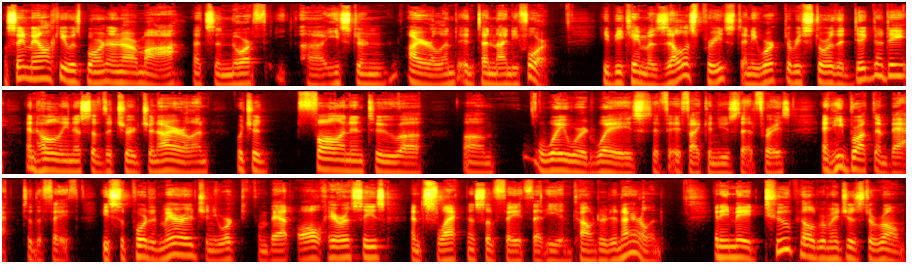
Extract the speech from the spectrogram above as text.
Well, St. Malachy was born in Armagh, that's in north uh, Ireland, in 1094. He became a zealous priest and he worked to restore the dignity and holiness of the church in Ireland, which had fallen into uh, um, wayward ways, if, if I can use that phrase. And he brought them back to the faith. He supported marriage and he worked to combat all heresies and slackness of faith that he encountered in Ireland. And he made two pilgrimages to Rome.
